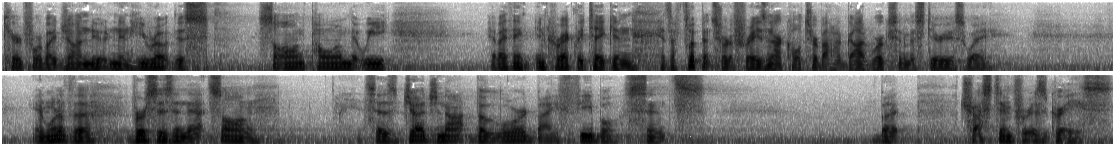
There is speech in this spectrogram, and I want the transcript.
cared for by John Newton, and he wrote this song, poem that we have, I think, incorrectly taken as a flippant sort of phrase in our culture about how God works in a mysterious way. And one of the verses in that song says, Judge not the Lord by feeble sense, but trust him for his grace.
